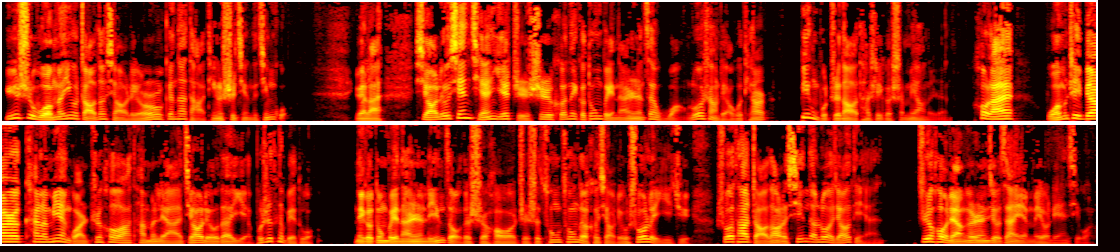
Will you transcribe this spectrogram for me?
于是我们又找到小刘，跟他打听事情的经过。原来小刘先前也只是和那个东北男人在网络上聊过天并不知道他是一个什么样的人。后来我们这边开了面馆之后啊，他们俩交流的也不是特别多。那个东北男人临走的时候，只是匆匆的和小刘说了一句，说他找到了新的落脚点。之后两个人就再也没有联系过了。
